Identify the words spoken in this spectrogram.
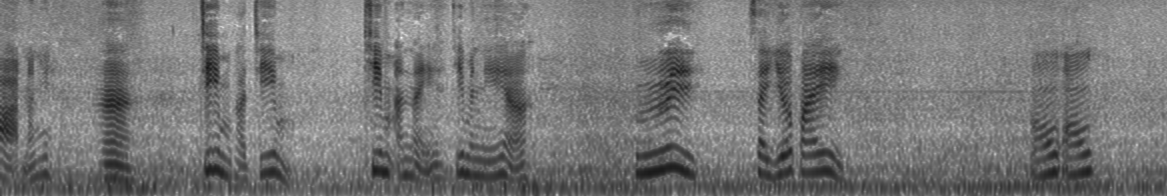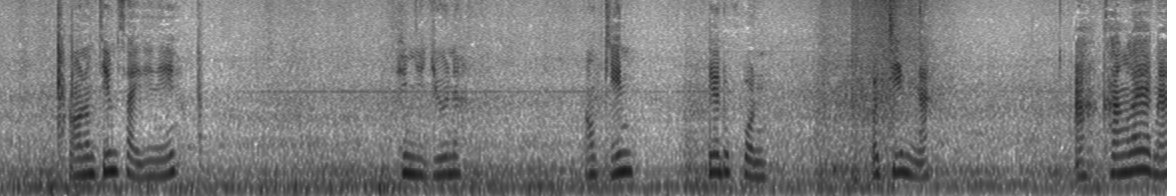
บาทนะนี่ อ่า จิ้มค่ะจิ้ม จิ้มอันไหน จิ้มอันนี้เหรอเฮ้ย ใส่เยอะไป เอาเอาเอาน้ำจิ้มใส่ทีนี้ จิ้มเยอะๆนะ เอากิน เนี่ยทุกคน ก็จิ้มนะ อะ ครั้งแรกนะ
